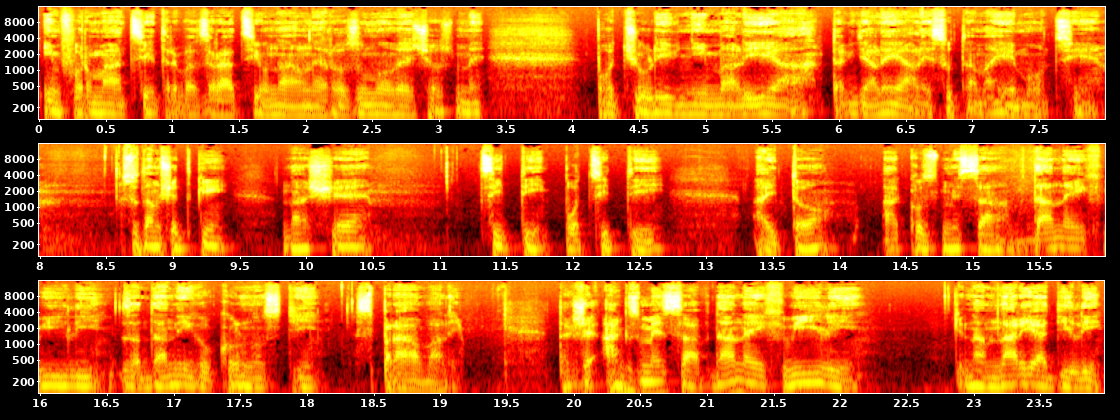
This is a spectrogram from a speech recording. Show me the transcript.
informácie, treba z racionálne, rozumové, čo sme počuli, vnímali a tak ďalej, ale sú tam aj emócie. Sú tam všetky naše city, pocity, aj to, ako sme sa v danej chvíli za daných okolností správali. Takže ak sme sa v danej chvíli, nám nariadili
